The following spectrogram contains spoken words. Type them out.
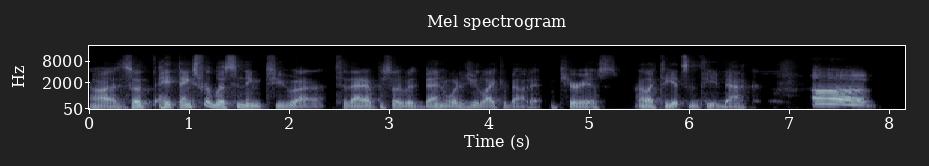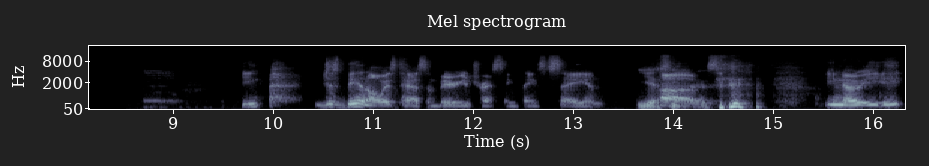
uh, so hey thanks for listening to uh, to that episode with ben. What did you like about it? I'm curious. I like to get some feedback. Uh, just Ben always has some very interesting things to say, and yes Uh, he does. you know, he, he-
